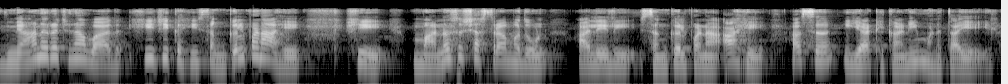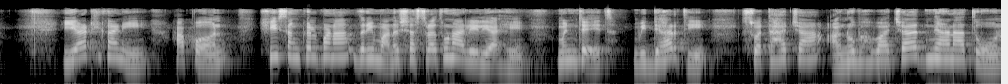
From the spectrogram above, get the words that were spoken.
ज्ञानरचनावाद ही जी काही संकल्पना आहे ही मानसशास्त्रामधून आलेली संकल्पना आहे असं या ठिकाणी म्हणता येईल. या ठिकाणी आपण ही संकल्पना जरी मानसशास्त्रातून आलेली आहे म्हणजेच विद्यार्थी स्वतःच्या अनुभवाच्या ज्ञानातून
